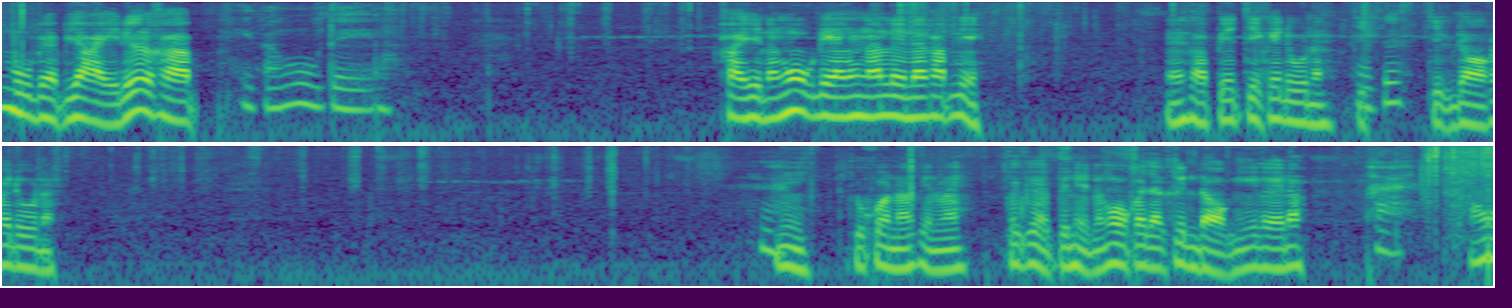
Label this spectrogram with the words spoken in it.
ดหมู่แบบใหญ่เด้อครับ เห็ดละงูแดง ใครเห็นนางโงกแดงทั้งนั้นเลยนะครับนี่ไหนสาวเปียจิกให้ดูหนะจิเห็กนก็จิกดอกให้ดูหนะนี่ทุกคนนะเห็นไหมถ้าเกิดเป็นเห็ดละโงกก็จะขึ้นดอกนี้เลยเนาะค่ะเอ้า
